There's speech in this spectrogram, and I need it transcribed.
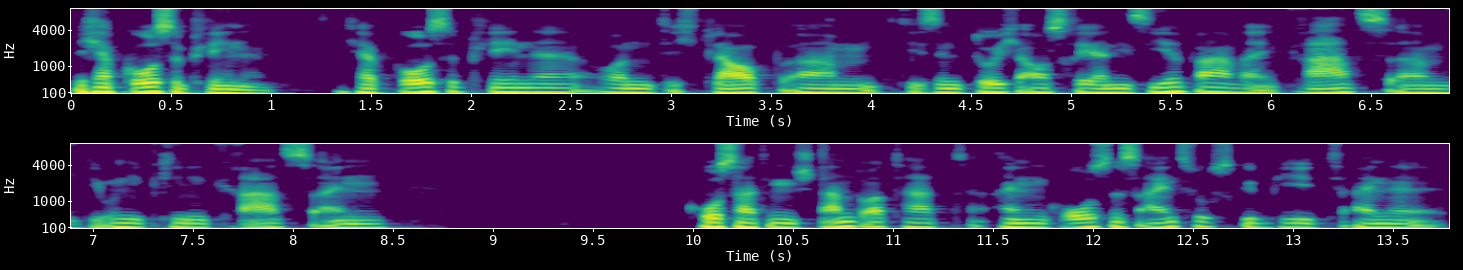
Ich habe große Pläne. Ich habe große Pläne und ich glaube, ähm, die sind durchaus realisierbar, weil Graz, ähm, die Uniklinik Graz, einen großartigen Standort hat, ein großes Einzugsgebiet, eine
